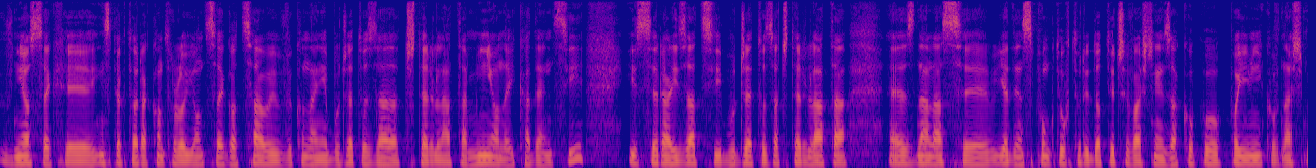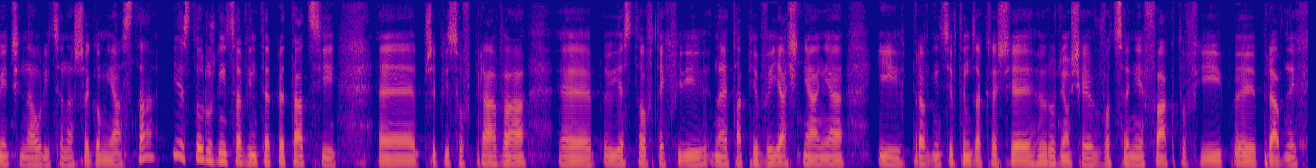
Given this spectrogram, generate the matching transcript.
wniosek y, inspektora kontrolującego całe wykonanie budżetu za 4 lata minionej kadencji i z realizacji budżetu za 4 lata e, znalazł y, jeden z punktów, który dotyczy właśnie zakupu pojemników na śmieci na ulicy naszego miasta. Jest to różnica w interpretacji e, przepisów prawa. E, Jest to w tej chwili na etapie wyjaśniania i prawnicy w tym zakresie różnią się w ocenie faktów i prawnych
